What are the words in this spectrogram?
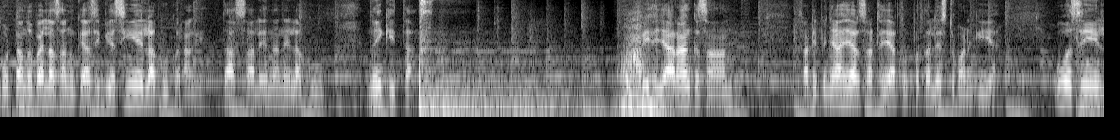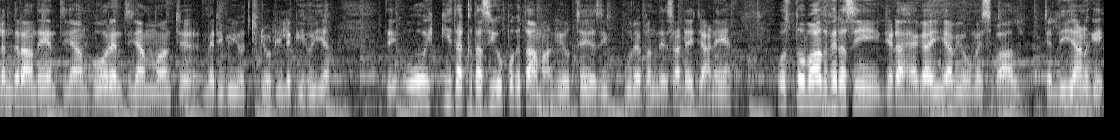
ਵੋਟਾਂ ਤੋਂ ਪਹਿਲਾਂ ਸਾਨੂੰ ਕਿਹਾ ਸੀ ਵੀ ਅਸੀਂ ਇਹ ਲਾਗੂ ਕਰਾਂਗੇ। 10 ਸਾਲ ਇਹਨਾਂ ਨੇ ਲਾਗੂ ਨਹੀਂ ਕੀਤਾ। ਵੀ ਹਜ਼ਾਰਾਂ ਕਿਸਾਨ, ਸਾਡੀ 50000 60000 ਤੋਂ ਉੱਪਰ ਤਾਂ ਲਿਸਟ ਬਣ ਗਈ ਆ। ਉਹ ਅਸੀਂ ਲੰਗਰਾਂ ਦੇ ਇੰਤਜ਼ਾਮ, ਹੋਰ ਇੰਤਜ਼ਾਮਾਂ 'ਚ ਮੇਰੀ ਵੀ ਉੱਚ ਡਿਊਟੀ ਲੱਗੀ ਹੋਈ ਆ। ਤੇ ਉਹ 21 ਤੱਕ ਤਾਂ ਅਸੀਂ ਉਹ ਭੁਗਤਾਵਾਂਗੇ, ਉੱਥੇ ਅਸੀਂ ਪੂਰੇ ਬੰਦੇ ਸਾਡੇ ਜਾਣੇ ਆ। ਉਸ ਤੋਂ ਬਾਅਦ ਫਿਰ ਅਸੀਂ ਜਿਹੜਾ ਹੈਗਾ ਹੀ ਆ ਵੀ ਉਵੇਂ ਸਵਾਲ ਚੱਲੀ ਜਾਣਗੇ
